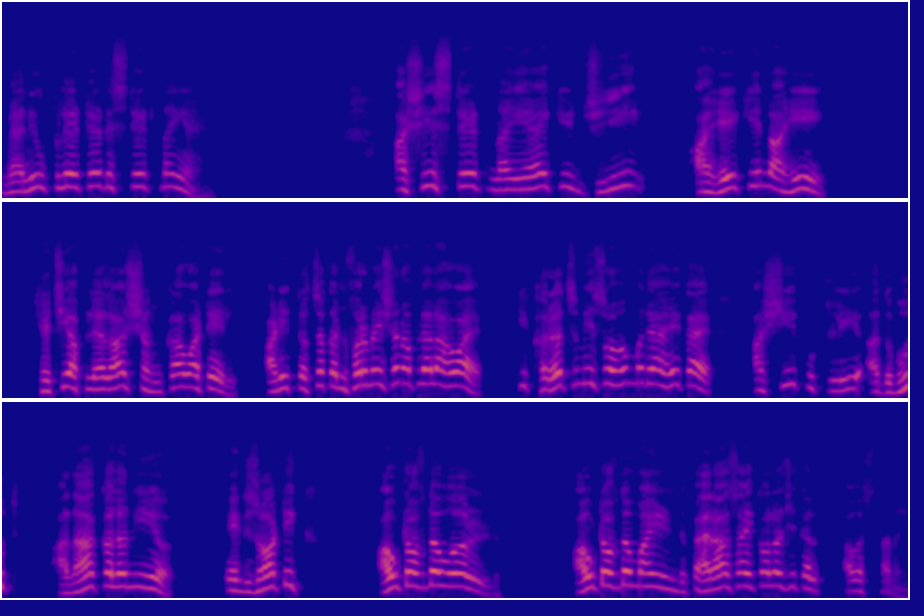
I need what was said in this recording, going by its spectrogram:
मॅन्युप्युलेटेड स्टेट नाही आहे. अशी स्टेट नाही आहे की जी आहे की नाही. ह्याची आपल्याला शंका वाटेल आणि त्याचं कन्फर्मेशन आपल्याला हवं आहे की खरंच मी सोहममध्ये आहे काय? अशी कुठली अद्भुत अनाकलनीय exotic out of the world out of the mind parapsychological अवस्था नाही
